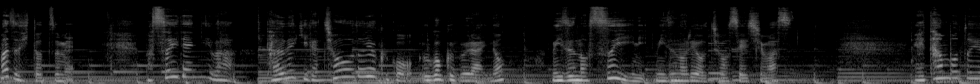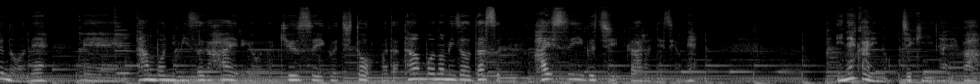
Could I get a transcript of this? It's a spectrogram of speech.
まず1つ目、まあ、水田には田植え機がちょうどよくこう動くぐらいの水の水位に水の量を調整します、えー、田んぼというのはね、えー、田んぼに水が入るような給水口とまた田んぼの水を出す排水口があるんですよね。稲刈りの時期になれば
